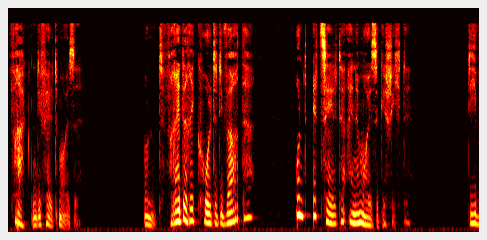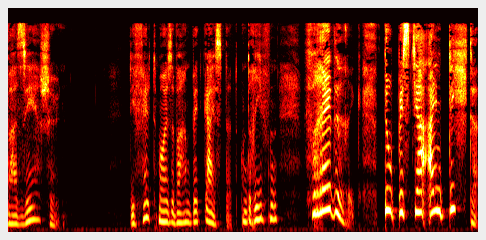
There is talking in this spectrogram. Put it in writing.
fragten die Feldmäuse. Und Frederik holte die Wörter und erzählte eine Mäusegeschichte. Die war sehr schön. Die Feldmäuse waren begeistert und riefen Frederik, du bist ja ein Dichter.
